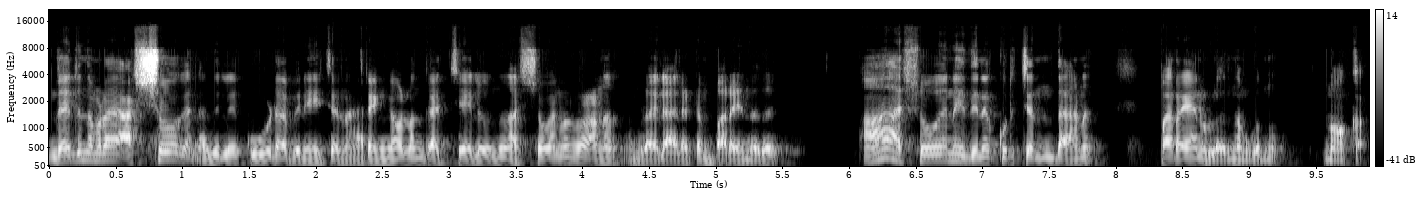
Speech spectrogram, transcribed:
എന്തായാലും നമ്മുടെ അശോകൻ അതിൽ കൂടെ അഭിനയിച്ച നാരങ്ങവളം കച്ചേലും എന്ന് അശോകനോടാണ് നമ്മുടെ ലാലട്ടൻ പറയുന്നത്. ആ അശോകന് ഇതിനെക്കുറിച്ച് എന്താണ് പറയാനുള്ളത് നമുക്കൊന്ന് നോക്കാം.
